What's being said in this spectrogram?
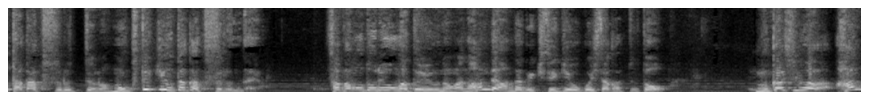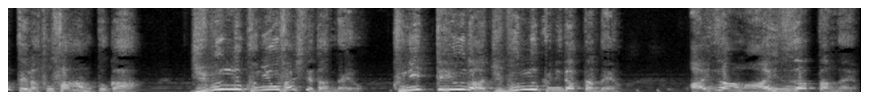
を高くするっていうのは目的を高くするんだよ。坂本龍馬というのがなんであんだけ奇跡を起こしたかっていうと、昔は藩っていうのは土佐藩とか、自分の国を指してたんだよ。国っていうのは自分の国だったんだよ。会津藩は会津だったんだよ。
